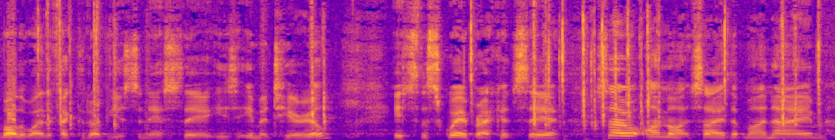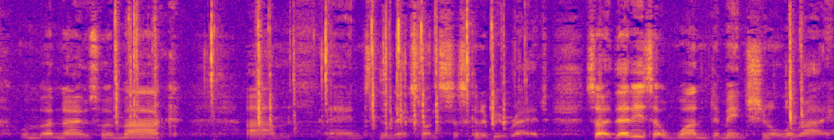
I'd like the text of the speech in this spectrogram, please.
by the way, the fact that I've used an S there is immaterial. It's the square brackets there. So I might say that my name, well, my names were Mark, um, and the next one's just going to be Rad. So that is a one-dimensional array.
